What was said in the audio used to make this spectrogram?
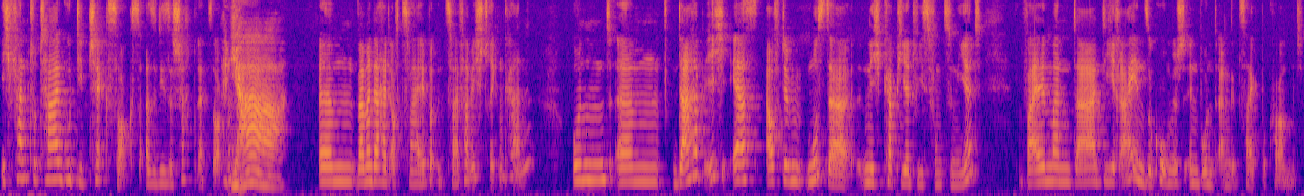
Ich fand total gut die Check-Socks, also diese Schachbrettsocken. Ja. Ähm, weil man da halt auch zwei, zweifarbig stricken kann. Und ähm, da habe ich erst auf dem Muster nicht kapiert, wie es funktioniert, weil man da die Reihen so komisch in bunt angezeigt bekommt.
